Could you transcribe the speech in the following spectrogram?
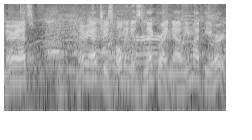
Mariachi, Mariachi is holding his neck right now. He might be hurt.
